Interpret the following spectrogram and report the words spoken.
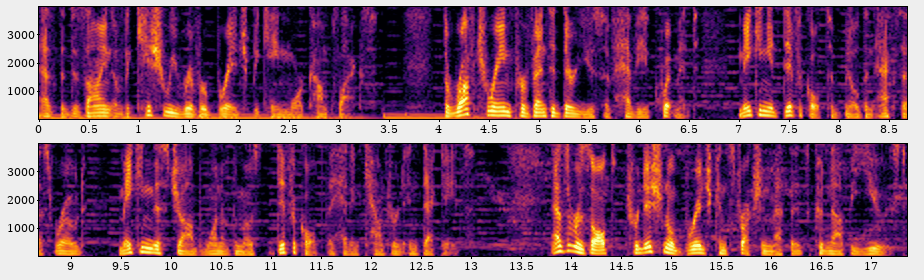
as the design of the Kishui River Bridge became more complex. The rough terrain prevented their use of heavy equipment, making it difficult to build an access road, making this job one of the most difficult they had encountered in decades. As a result, traditional bridge construction methods could not be used,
